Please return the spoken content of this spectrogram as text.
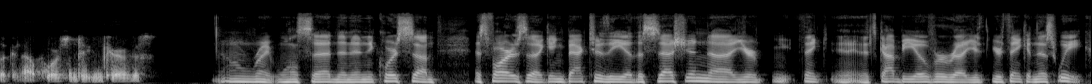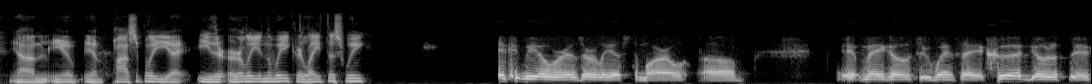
looking out for us and taking care of us. All right, well said. And then, of course, um, as far as uh, getting back to the uh, the session, uh, you're you think it's got to be over. Uh, you're, you're, thinking this week, um, you, know, you know, possibly uh, either early in the week or late this week. It could be over as early as tomorrow. Um, it may go through Wednesday. It could go to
